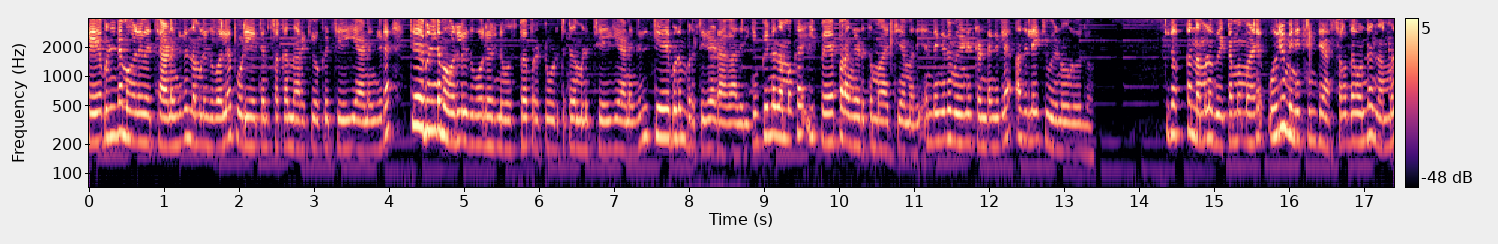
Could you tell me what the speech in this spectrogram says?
ടേബിളിന്റെ മുകളിൽ വെച്ചാണെങ്കിലും നമ്മൾ ഇതുപോലെ പൊടി ഐറ്റംസ് ഒക്കെ നിറയ്ക്കുകയൊക്കെ ചെയ്യുകയാണെങ്കിൽ ടേബിളിന്റെ മുകളിൽ ഇതുപോലെ ഒരു ന്യൂസ് പേപ്പർ ഇട്ട് കൊടുത്തിട്ട് നമ്മൾ ചെയ്യുകയാണെങ്കിൽ ടേബിളും വൃത്തികേടാകാതിരിക്കും. പിന്നെ നമുക്ക് ഈ പേപ്പർ അങ്ങ് എടുത്ത് മാറ്റിയാൽ മതി. എന്തെങ്കിലും വീണിട്ടുണ്ടെങ്കിൽ അതിലേക്ക് വീണോളൂല്ലോ ഇതൊക്കെ നമ്മൾ വീട്ടമ്മമാർ ഒരു മിനിറ്റിന്റെ അശ്രദ്ധ കൊണ്ട് നമ്മൾ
